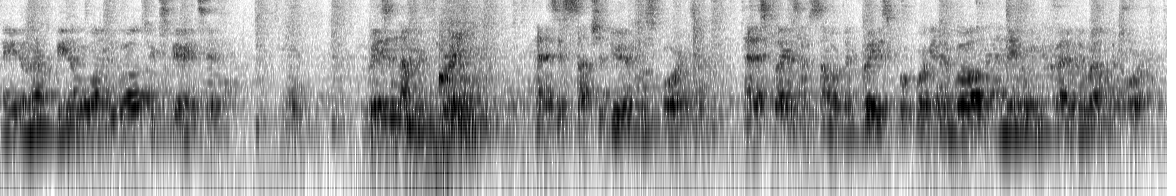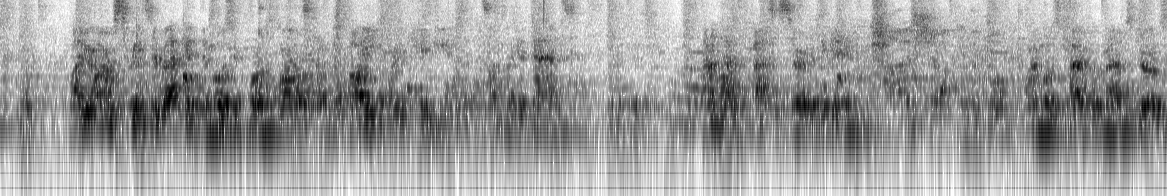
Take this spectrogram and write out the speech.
And you don't have to be number one in the world to experience it. Reason number three, tennis is such a beautiful sport. Tennis players have some of the greatest footwork in the world and they move incredibly well on the court. While your arm swings the racket, the most important parts of your body are your feet. It sounds like a dance. I don't have the fastest serve in the game, or the most powerful ground strokes,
